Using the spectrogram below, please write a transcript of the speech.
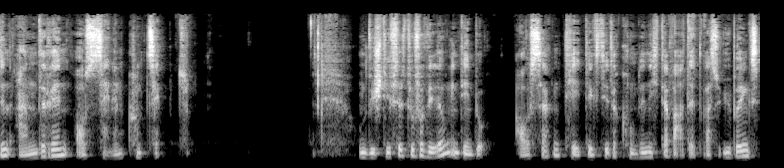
den anderen aus seinem Konzept. Und wie stiftest du Verwirrung? Indem du Aussagen tätigst, die der Kunde nicht erwartet, was übrigens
